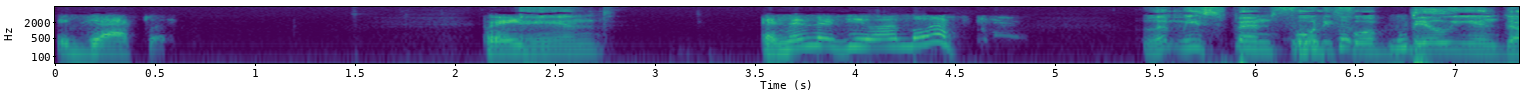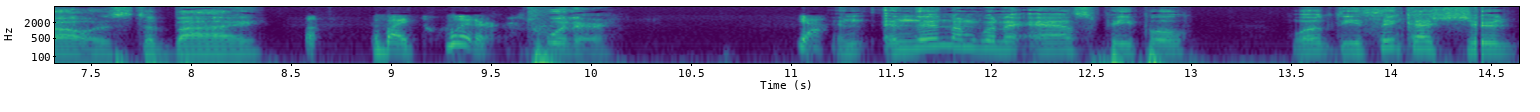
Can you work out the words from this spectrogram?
exactly. Right, And and then there's Elon Musk let me spend forty-four billion dollars to buy by Twitter. Twitter. Yeah. And and then I'm going to ask people, well, do you think I should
